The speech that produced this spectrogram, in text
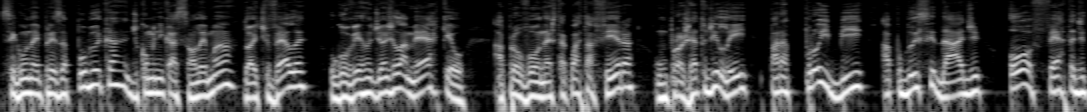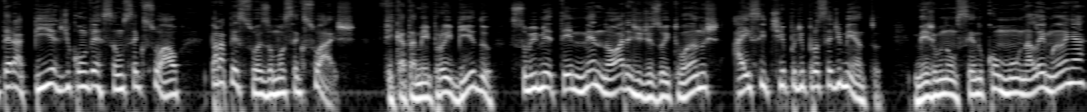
Segundo a empresa pública de comunicação alemã Deutsche Welle, o governo de Angela Merkel aprovou nesta quarta-feira um projeto de lei para proibir a publicidade ou oferta de terapias de conversão sexual para pessoas homossexuais. Fica também proibido submeter menores de 18 anos a esse tipo de procedimento. Mesmo não sendo comum na Alemanha,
